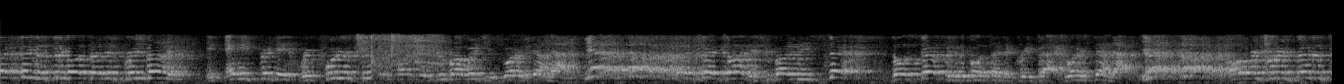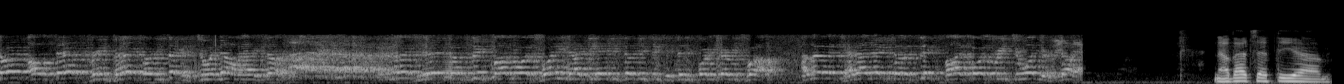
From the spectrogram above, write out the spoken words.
Next thing that's gonna go inside this green bag is any freaking recruiter business card that you brought with you. You understand that? Yes, sir. At the same time, if you brought any stamps, those stamps are gonna go inside the green bag. You understand that? Yes, sir. All recruiters' business cards, all stamps, green bag, 30 seconds. Do it now, aye, aye, sir. Today comes 6 5 1 20 1980 76 60 40 30 12. 11 10 9 8 7 6 5 4 3 2 1. You're done. Now that's at the um,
